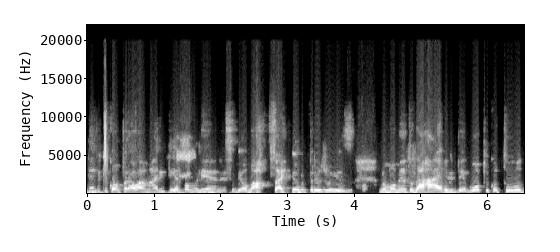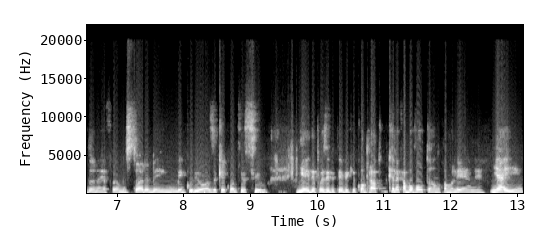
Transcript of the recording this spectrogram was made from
teve que comprar o armário inteiro para a mulher, né? Se deu mal, saiu no prejuízo. No momento da raiva, ele pegou, picou tudo, né? Foi uma história bem, bem curiosa que aconteceu. E aí depois ele teve que comprar tudo, porque ele acabou voltando com a mulher, né? E aí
